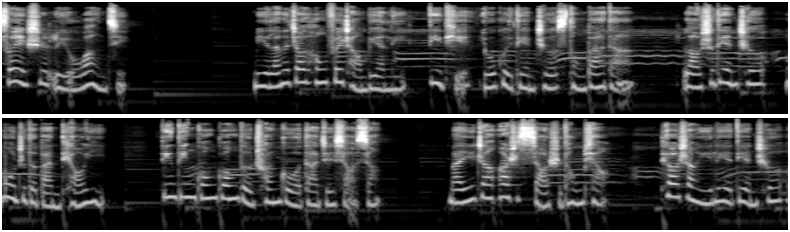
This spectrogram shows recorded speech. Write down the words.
所以是旅游旺季。米兰的交通非常便利，地铁、有轨电车四通八达，老式电车、木质的板条椅，叮叮咣咣地穿过大街小巷。买一张二十四小时通票，跳上一列电车，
